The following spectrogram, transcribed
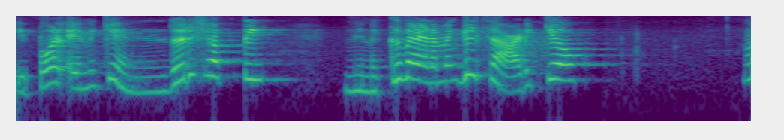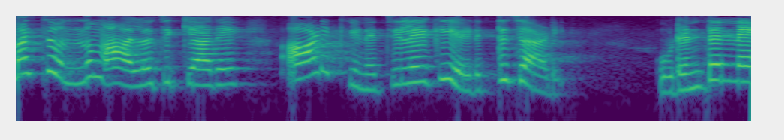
ഇപ്പോൾ എനിക്ക് എന്തൊരു ശക്തി? നിനക്ക് വേണമെങ്കിൽ ചാടിക്കോ? മറ്റൊന്നും ആലോചിക്കാതെ ആട് കിണറ്റിലേക്ക് എടുത്തു ചാടി. ഉടൻ തന്നെ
